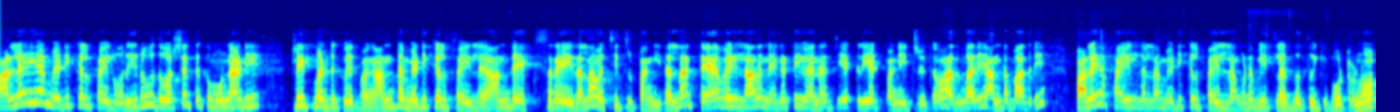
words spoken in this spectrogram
பழைய மெடிக்கல் ஃபைல் ஒரு இருபது வருஷத்துக்கு முன்னாடி ட்ரீட்மெண்ட்டுக்கு போயிருப்பாங்க. அந்த மெடிக்கல் ஃபைலு அந்த எக்ஸ்ரே இதெல்லாம் வச்சிட்டு இருப்பாங்க இதெல்லாம் தேவையில்லாத நெகட்டிவ் எனர்ஜியை கிரியேட் பண்ணிட்டு இருக்கோம் அது மாதிரி அந்த மாதிரி பழைய ஃபைல்கள்லாம் மெடிக்கல் ஃபைல்லாம் கூட வீட்ல இருந்து தூக்கி போட்டுறணும்.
